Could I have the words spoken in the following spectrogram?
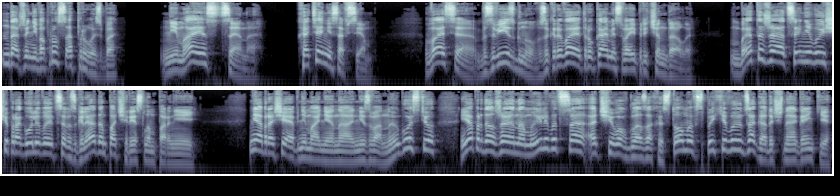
Даже не вопрос, а просьба. Немая сцена. Хотя не совсем. Вася, взвизгнув, закрывает руками свои причиндалы. Бета же оценивающе прогуливается взглядом по чреслам парней. Не обращая внимания на незваную гостью, я продолжаю намыливаться, отчего в глазах Истомы вспыхивают загадочные огоньки.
